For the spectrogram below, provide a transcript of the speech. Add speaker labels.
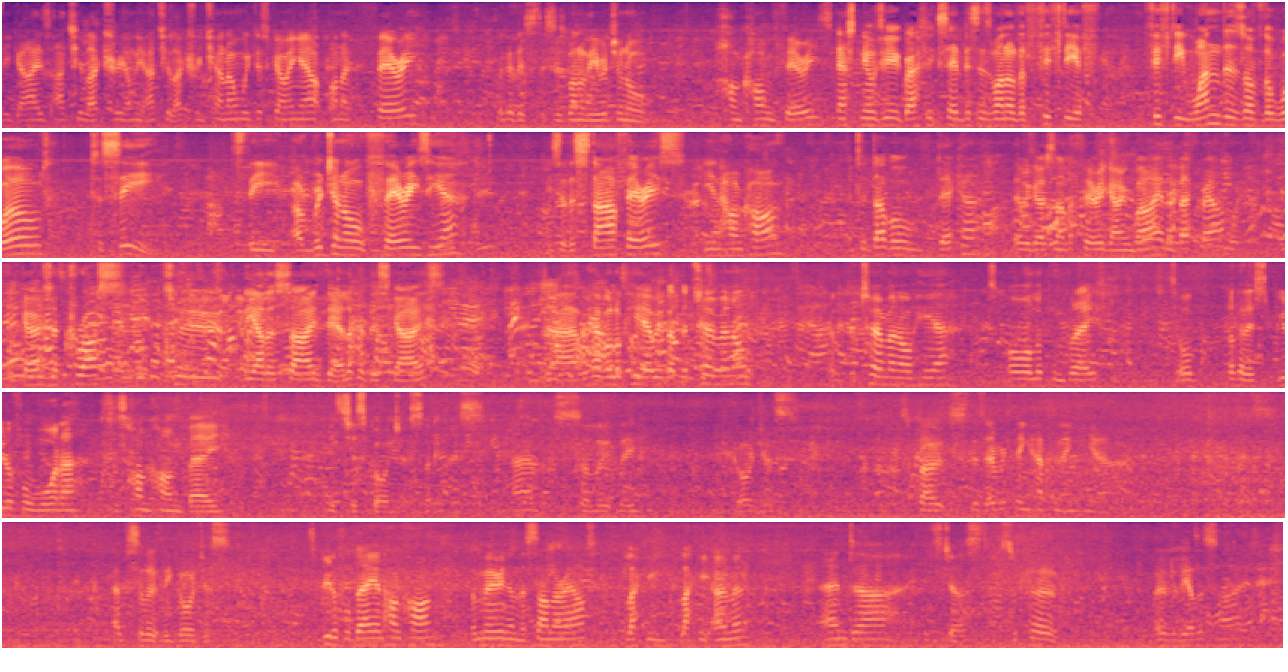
Speaker 1: Hey guys, Archie Luxury on the Archie Luxury channel. We're just going out on a ferry. Look at this, this is one of the original Hong Kong ferries. National Geographic said this is one of the 50, 50 wonders of the world to see. It's the original ferries here. These are the Star ferries in Hong Kong. It's a double decker. There we go, there's another ferry going by in the background. Goes across to the other side there. Look at this, guys. And uh, we have a look here. We've got the terminal. The terminal here. It's all looking great. It's all. Look at this beautiful water. This is Hong Kong Bay. It's just gorgeous. Look at this. Absolutely gorgeous. There's boats. There's everything happening here. Absolutely gorgeous. Beautiful day in Hong Kong. The moon and the sun are out. Lucky, lucky omen. And uh, it's just superb. Over the other side.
